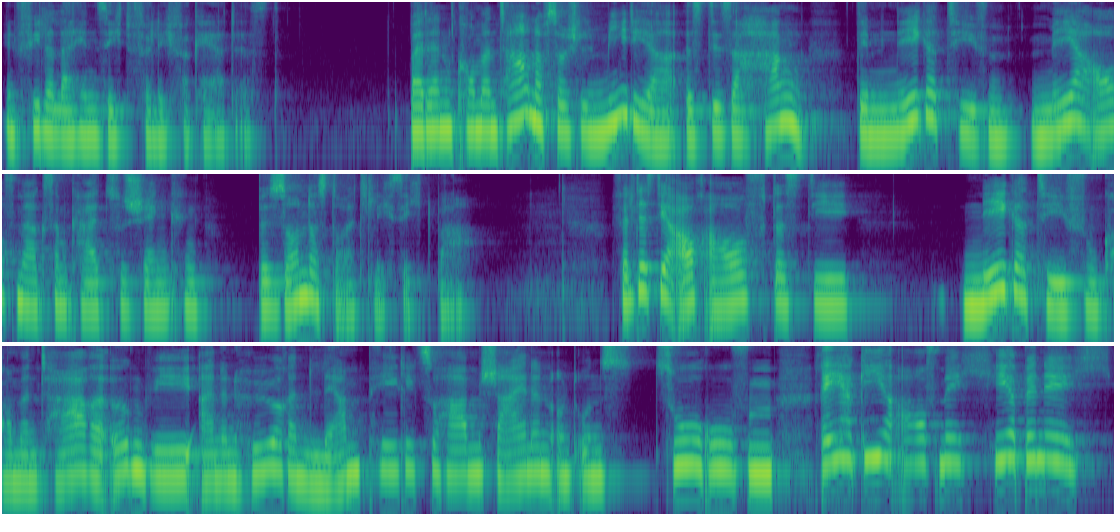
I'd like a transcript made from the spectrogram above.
in vielerlei Hinsicht völlig verkehrt ist. Bei den Kommentaren auf Social Media ist dieser Hang, dem Negativen mehr Aufmerksamkeit zu schenken, besonders deutlich sichtbar. Fällt es dir auch auf, dass die negativen Kommentare irgendwie einen höheren Lärmpegel zu haben scheinen und uns zurufen, reagier auf mich, hier bin ich.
